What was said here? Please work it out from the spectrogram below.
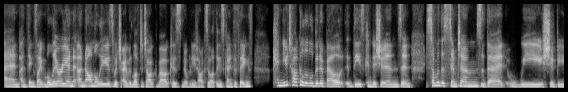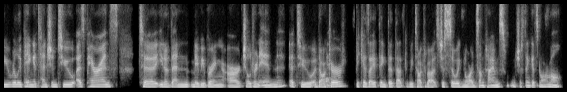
and, and things like Müllerian anomalies, which I would love to talk about because nobody talks about these kinds of things. Can you talk a little bit about these conditions and some of the symptoms that we should be really paying attention to as parents to, you know, then maybe bring our children in uh, to a doctor? Because I think that that we talked about, it's just so ignored sometimes. We just think it's normal.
